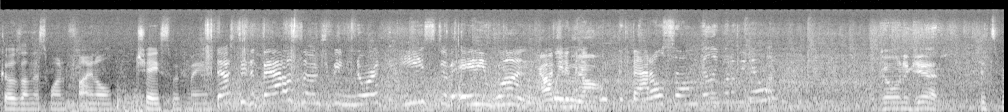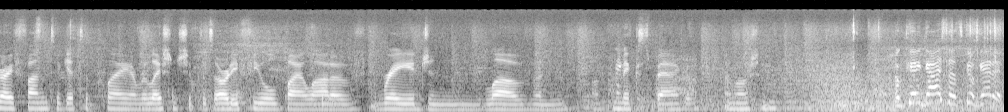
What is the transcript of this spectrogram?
goes on this one final chase with me. Dusty, the battle zone should be northeast of 81. Wait a minute. The battle zone? Billy, what are we doing? We're going again. It's very fun to get to play a relationship that's already fueled by a lot of rage and love and a mixed bag of emotion. Okay, guys, let's go get it.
